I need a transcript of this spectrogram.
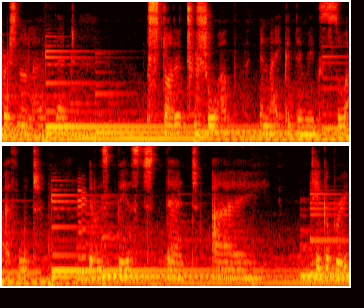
personal life that started to show up in my academics. So I thought it was best that I take a break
